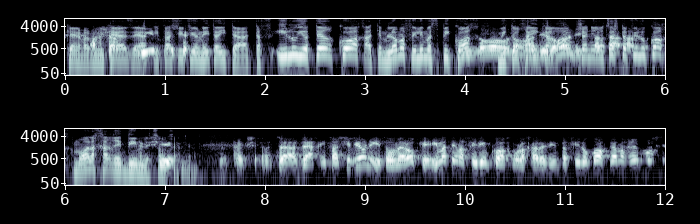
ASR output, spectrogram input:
כן, אבל במקרה הזה אכיפה שוויונית הייתה, תפעילו יותר כוח, אתם לא מפעילים מספיק כוח, לא, מתוך לא, העיקרון לא, שאני רוצה שתפעילו כוח, כמו על החרדים לצורך העניין. זה אכיפה שוויונית, הוא אומר, אוקיי, אם אתם מפעילים כוח מול החרדים, תפעילו כוח גם אחרים מולכם.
